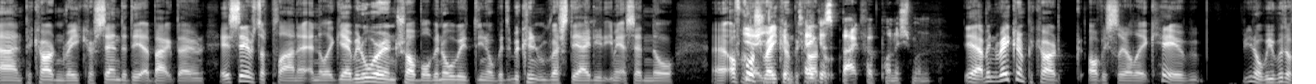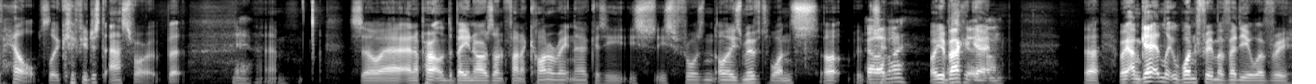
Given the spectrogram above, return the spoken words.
and Picard and Riker send the data back down. It saves their planet and they're like yeah we know we're in trouble. We know we you know we, we couldn't risk the idea that you might have said no. Uh, of course yeah, Riker can and Picard take us back for punishment. yeah, I mean, Riker and Picard obviously are like, hey, you know, we would have helped, like if you just asked for it. But Yeah. um, so uh, and apparently the Bynars aren't fan of Connor right now because he, he's he's frozen. Oh, he's moved once. Oh, Oh, am I? oh you're back What's going again. Uh, right, I'm getting like one frame of video every.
